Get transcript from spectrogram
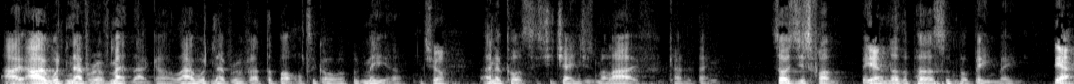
I, I would never have met that girl. I would never have had the bottle to go up and meet her. Sure. And of course, she changes my life, kind of thing. So it's just fun being Yeah. another person, but being me. Yeah,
